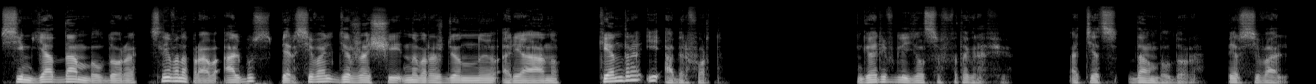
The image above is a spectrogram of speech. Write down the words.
«Семья Дамблдора», слева направо Альбус, Персиваль, держащий новорожденную Ариану, Кендра и Аберфорд. Гарри вгляделся в фотографию. Отец Дамблдора, Персиваль,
